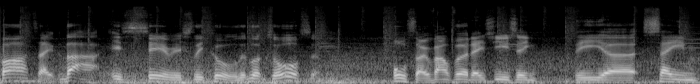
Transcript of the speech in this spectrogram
bar tape. That is seriously cool. It looks awesome. Also, Valverde is using the uh, same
